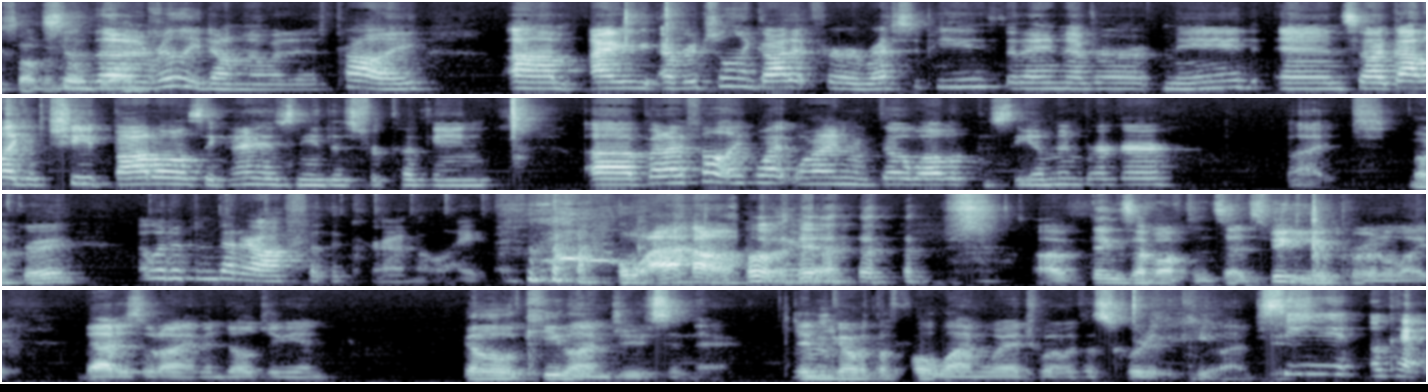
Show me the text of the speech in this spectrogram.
Sauvignon so then I really don't know what it is. Probably. Um, I originally got it for a recipe that I never made, and so I got like a cheap bottle. I was like, I just need this for cooking. Uh, but I felt like white wine would go well with the salmon burger, but Not great. I would have been better off with the Corona Light. Wow. Yeah. uh, things I've often said. Speaking of Corona Light, that is what I am indulging in. Got a little key lime juice in there. Didn't Mm. go with the full lime wedge. Went with a squirt of the key lime juice. See, okay.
